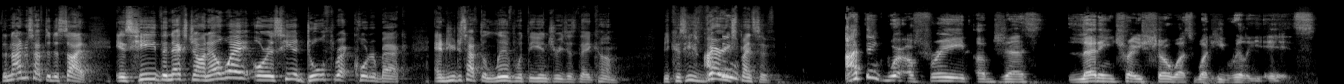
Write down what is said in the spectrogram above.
the Niners have to decide is he the next John Elway or is he a dual threat quarterback? And you just have to live with the injuries as they come because he's very think- expensive. I think we're afraid of just letting Trey show us what he really is.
